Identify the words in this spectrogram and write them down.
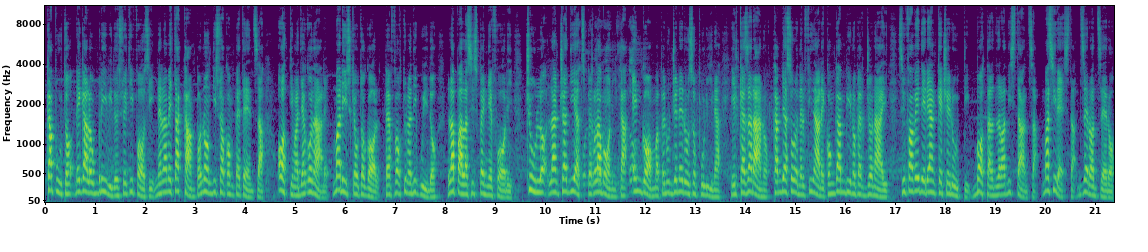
Caputo regala un brivido ai suoi tifosi nella metà campo non di sua competenza, ottima diagonale, ma rischia autogol. Per fortuna di Guido, la palla si spegne fuori. Ciullo lancia Diaz per la Monica e Ngom per un generoso Pulina. Il Casarano cambia solo nel finale con Gambino per Gionai. Si fa vedere anche Cerutti, botta dalla distanza, ma si resta 0-0.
